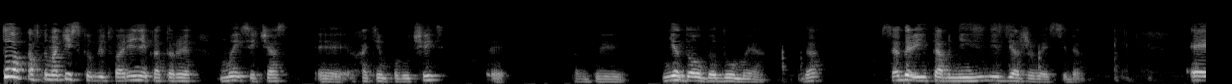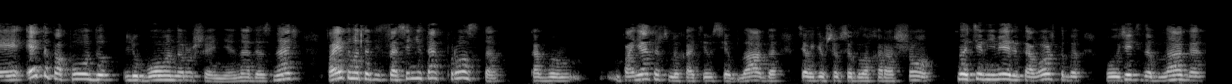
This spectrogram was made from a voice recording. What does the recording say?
то автоматическое удовлетворение, которое мы сейчас э, хотим получить, э, как бы недолго думая, да, и там не, не сдерживая себя. Э, это по поводу любого нарушения. Надо знать, Поэтому это совсем не так просто. Как бы понятно, что мы хотим все благо, все хотим, чтобы все было хорошо. Но тем не менее, для того, чтобы получить это благо,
